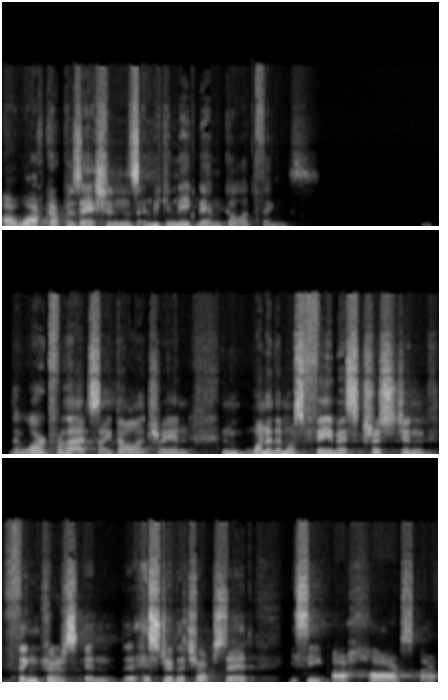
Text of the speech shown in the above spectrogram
our work, our possessions, and we can make them God things the word for that's idolatry. And, and one of the most famous Christian thinkers in the history of the church said, You see, our hearts are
